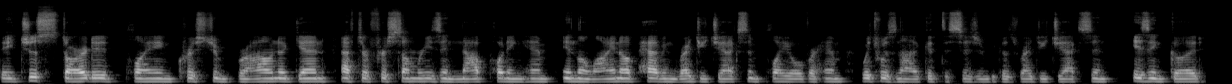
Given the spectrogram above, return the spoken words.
they just started playing Christian Braun again after for some reason not putting him in the lineup, having Reggie Jackson play over him, which was not a good decision because Reggie Jackson isn't good.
